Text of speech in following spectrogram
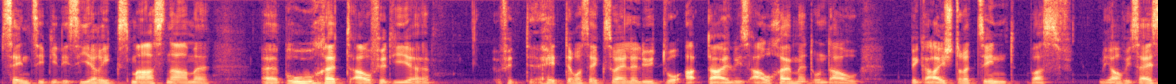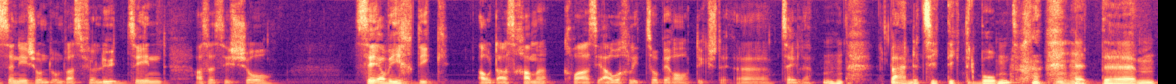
Sensibilisierungsmaßnahme äh, brauchen, auch für die äh, für die heterosexuellen Leute, die teilweise auch kommen und auch begeistert sind, was, ja, wie es Essen ist und, und was für Leute sind. Also es ist schon sehr wichtig, auch das kann man quasi auch ein bisschen zur Beratung äh, zählen. Mhm. Die Berner Zeitung «Der Bund» mhm. hat ähm,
